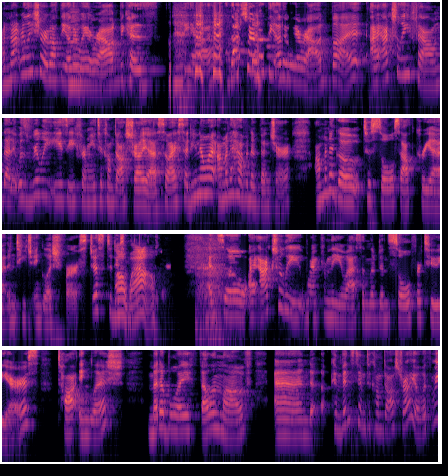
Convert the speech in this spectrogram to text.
I'm not really sure about the other mm. way around because, yeah, I'm not sure about the other way around, but I actually found that it was really easy for me to come to Australia. So I said, you know what? I'm going to have an adventure. I'm going to go to Seoul, South Korea and teach English first just to do Oh, wow. And so I actually went from the US and lived in Seoul for two years, taught English, met a boy, fell in love, and convinced him to come to Australia with me.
